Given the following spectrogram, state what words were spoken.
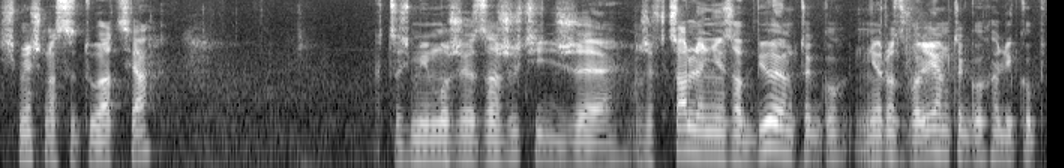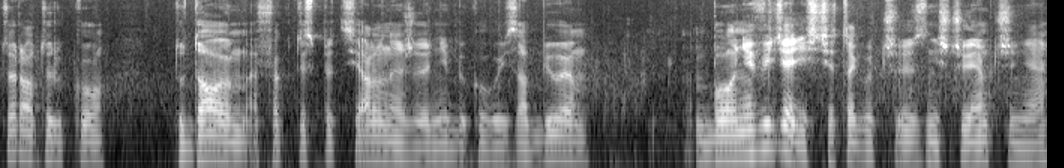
Śmieszna sytuacja. Ktoś mi może zarzucić, że, że wcale nie zabiłem tego, nie rozwaliłem tego helikoptera, tylko dodałem efekty specjalne, że niby kogoś zabiłem. Bo nie widzieliście tego, czy zniszczyłem, czy nie.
